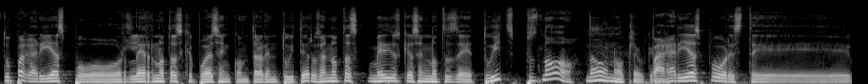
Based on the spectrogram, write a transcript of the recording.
¿Tú pagarías por leer notas que puedes encontrar en Twitter? O sea, notas, medios que hacen notas de tweets, pues no. No, no, claro que ¿Pagarías no. por este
